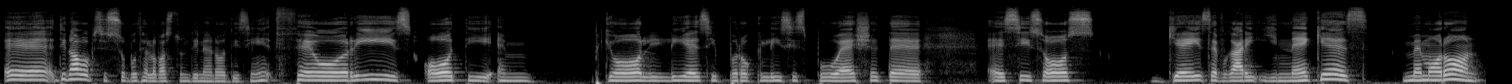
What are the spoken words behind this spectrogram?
Ε, την άποψη σου που θέλω να στον την ερώτηση, θεωρείς ότι εμ, πιο λίγες οι προκλήσεις που έχετε εσείς ως γκέι ζευγάρι γυναίκες με μωρών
